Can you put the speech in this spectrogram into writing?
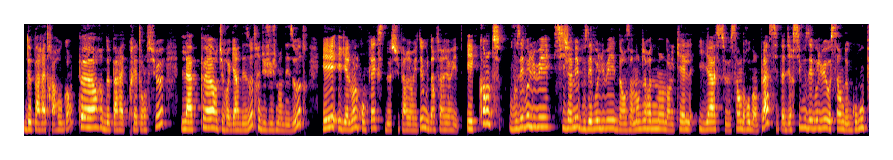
de paraître arrogant, peur de paraître prétentieux, la peur du regard des autres et du jugement des autres, et également le complexe de supériorité ou d'infériorité. Et quand vous évoluez, si jamais vous évoluez dans un environnement dans lequel il y a ce syndrome en place, c'est-à-dire si vous évoluez au sein de groupes,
